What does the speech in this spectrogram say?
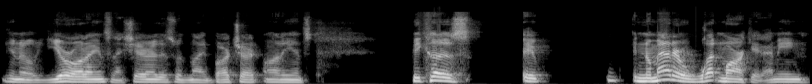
you know your audience, and I share this with my bar chart audience because it, no matter what market, I mean,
